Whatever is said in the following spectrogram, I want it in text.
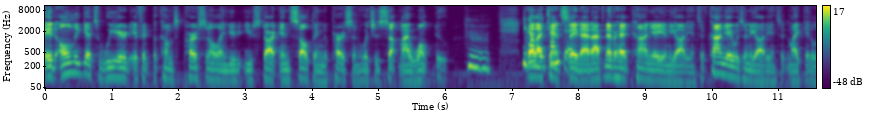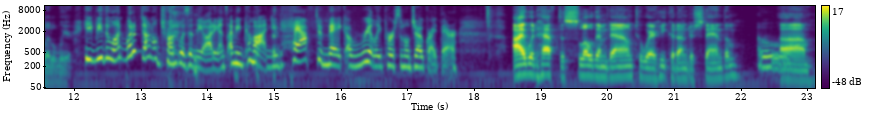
it only gets weird if it becomes personal and you you start insulting the person, which is something I won't do. Hmm. You well, I can't tempted. say that. I've never had Kanye in the audience. If Kanye was in the audience, it might get a little weird. He'd be the one. What if Donald Trump was in the audience? I mean, come on. You'd have to make a really personal joke right there. I would have to slow them down to where he could understand them. Oh. Um,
